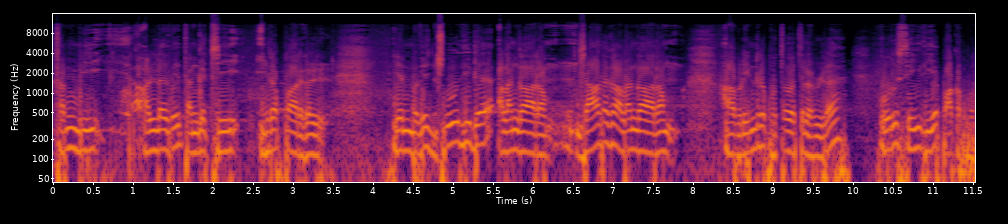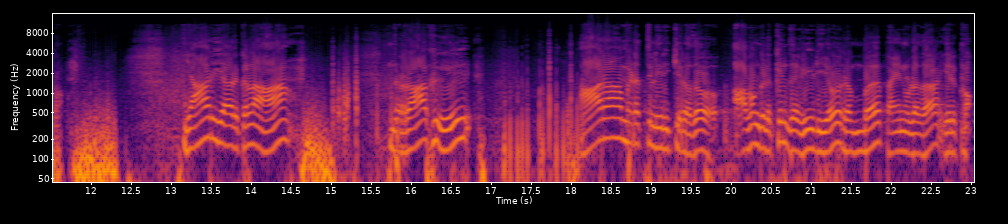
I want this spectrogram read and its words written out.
தம்பி அல்லது தங்கச்சி இறப்பார்கள் என்பது ஜோதிட அலங்காரம் ஜாதக அலங்காரம் அப்படின்ற புத்தகத்தில் உள்ள ஒரு செய்தியை பார்க்க போகிறோம் யார் யாருக்கெல்லாம் இந்த ராகு ஆறாம் இடத்தில் இருக்கிறதோ அவங்களுக்கு இந்த வீடியோ ரொம்ப பயனுள்ளதாக இருக்கும்.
